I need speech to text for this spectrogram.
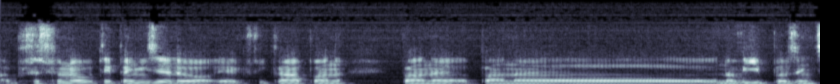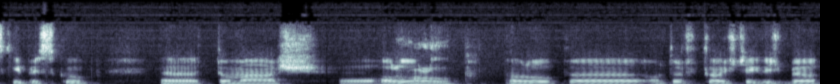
a přesunou ty peníze do, jak říká pan, pan, pan nový plzeňský biskup Tomáš Holub, Holub. Holub, on to říkal ještě, když byl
